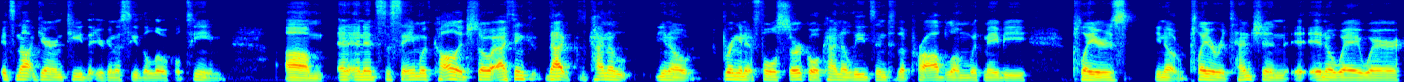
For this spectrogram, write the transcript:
it's not guaranteed that you're going to see the local team. Um, and, and it's the same with college. So i think that kind of you know bringing it full circle kind of leads into the problem with maybe players you know player retention in a way where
